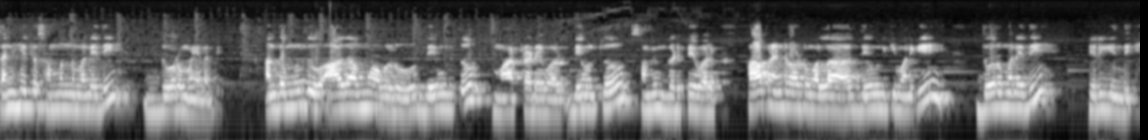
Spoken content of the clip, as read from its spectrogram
సన్నిహిత సంబంధం అనేది దూరమైనది. అంతకుముందు ఆదాము అవలు దేవునితో మాట్లాడేవారు. దేవునితో సమయం గడిపేవారు. పాపం ఎంటర్ అవటం వల్ల దేవునికి మనకి దూరం అనేది పెరిగింది.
